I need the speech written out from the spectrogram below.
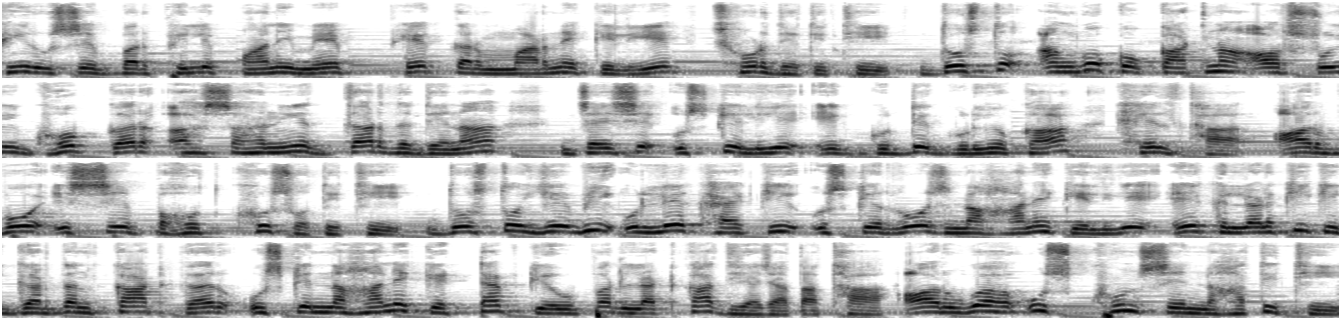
फिर उसे बर्फीले पानी में फेंक कर मारने के लिए छोड़ देती थी। दोस्तों, अंगों को काटना और सुई घोप कर असहनीय दर्द देना जैसे उसके लिए एक गुड्डे गुड़ियों का खेल था और वो इससे बहुत खुश होती थी। दोस्तों, ये भी उल्लेख है कि उसके रोज नहाने के लिए एक लड़की की गर्दन काट कर उसके नहाने के टब के ऊपर लटका दिया जाता था और वह उस खून से नहाती थी।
